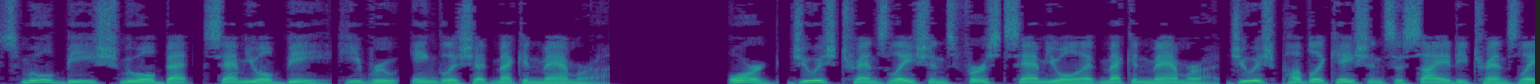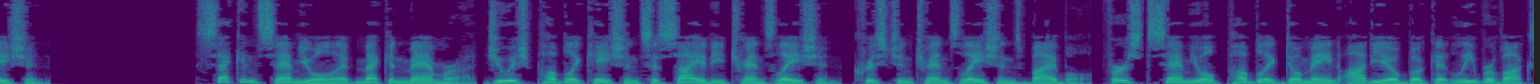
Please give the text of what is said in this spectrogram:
Shmuel B. Shmuel Bet, Samuel B. Hebrew, English at Mechon Mamre. Org Jewish translations 1 Samuel at Mechon Mamre Jewish Publication Society translation. 2 Samuel at Mechon Mamre Jewish Publication Society Translation, Christian Translations Bible, 1 Samuel Public Domain Audiobook at LibriVox.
